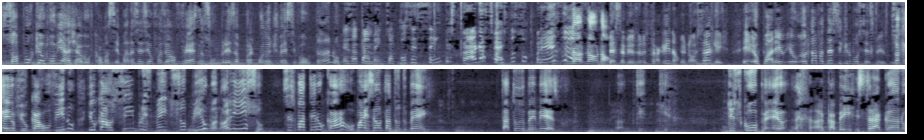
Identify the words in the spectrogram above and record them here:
só porque eu vou viajar, eu vou ficar uma semana, vocês iam fazer uma festa surpresa pra quando eu estivesse voltando? Exatamente, só que você sempre estraga as festas surpresas. Não, não, não. Dessa vez eu não estraguei, não. Eu não estraguei. Eu, eu parei, eu, eu tava até seguindo vocês mesmo. Só que aí eu vi o carro vindo e o carro simplesmente subiu, mano. Olha isso. Vocês bateram o carro. Paizão, tá tudo bem? Tá tudo bem mesmo? Que, que... Desculpa, eu acabei estragando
